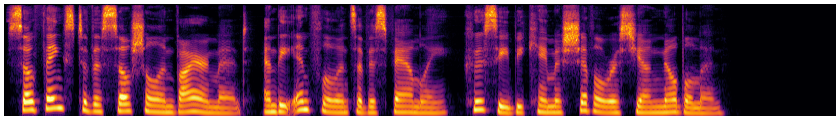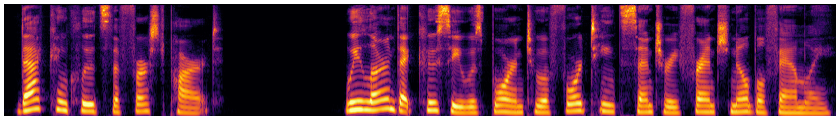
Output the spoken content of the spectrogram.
So, thanks to the social environment and the influence of his family, Coucy became a chivalrous young nobleman. That concludes the first part. We learned that Coucy was born to a 14th century French noble family.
